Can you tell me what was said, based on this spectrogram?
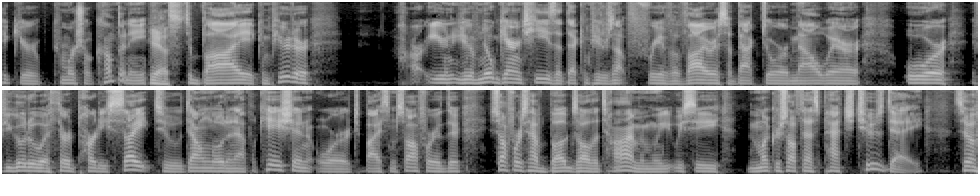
pick your commercial company yes. to buy a computer, you, you have no guarantees that that computer is not free of a virus, a backdoor, malware, or if you go to a third party site to download an application or to buy some software, the softwares have bugs all the time. And we, we see Microsoft has Patch Tuesday. So,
